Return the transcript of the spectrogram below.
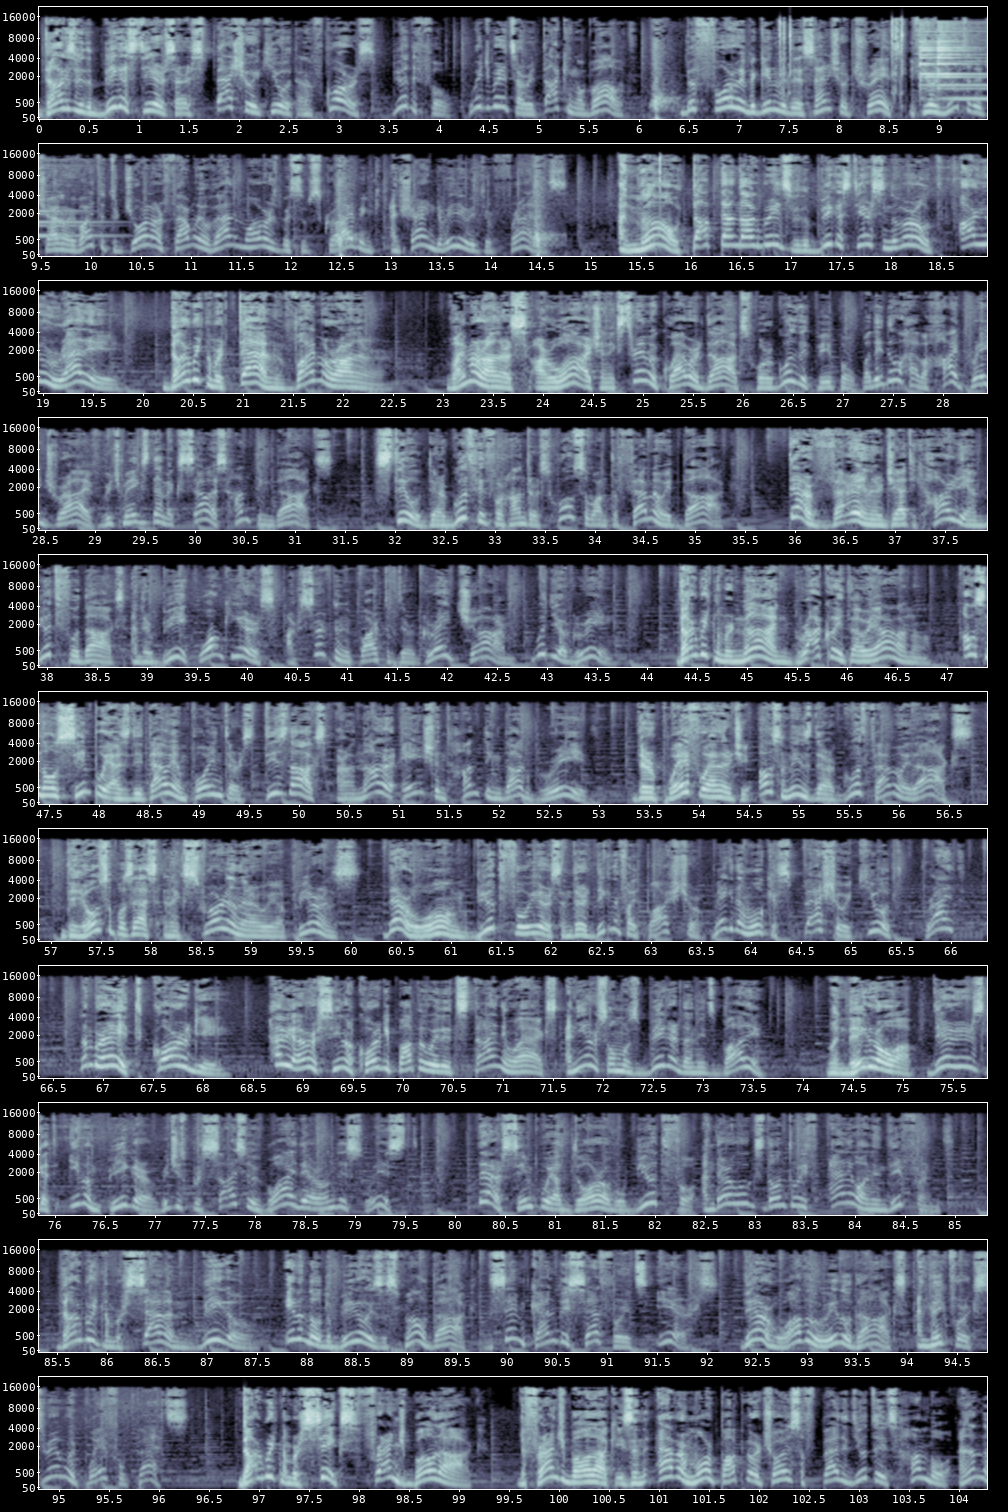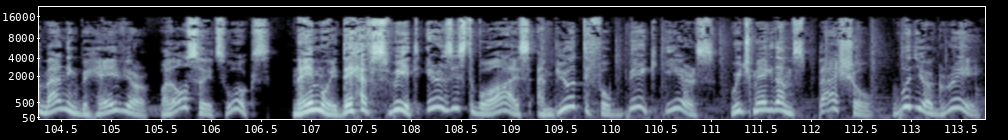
Dogs with the biggest ears are especially cute and of course, beautiful. Which breeds are we talking about? Before we begin with the essential traits, if you're new to the channel, I invite you to join our family of animal lovers by subscribing and sharing the video with your friends. And now, top 10 dog breeds with the biggest ears in the world. Are you ready? Dog breed number 10, Weimaraner. Weimaraners are large and extremely clever dogs who are good with people, but they do have a high prey drive, which makes them excel as hunting dogs. Still, they are good fit for hunters who also want a family dog. They are very energetic, hardy and beautiful dogs, and their big, long ears are certainly part of their great charm. Would you agree? Dog breed number 9, Bracco Italiano. Also known simply as the Italian Pointers, these dogs are another ancient hunting dog breed. Their playful energy also means they are good family dogs. They also possess an extraordinary appearance. Their long, beautiful ears and their dignified posture make them look especially cute, right? Number 8. Corgi Have you ever seen a Corgi puppy with its tiny legs and ears almost bigger than its body? When they grow up, their ears get even bigger, which is precisely why they are on this list. They are simply adorable, beautiful, and their looks don't leave anyone indifferent. Dog breed number 7, Beagle. Even though the Beagle is a small dog, the same can be said for its ears. They are lovely little dogs and make for extremely playful pets. Dog breed number 6, French Bulldog. The French Bulldog is an ever more popular choice of pet due to its humble and undemanding behavior, but also its looks. Namely, they have sweet, irresistible eyes and beautiful big ears, which make them special. Would you agree?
